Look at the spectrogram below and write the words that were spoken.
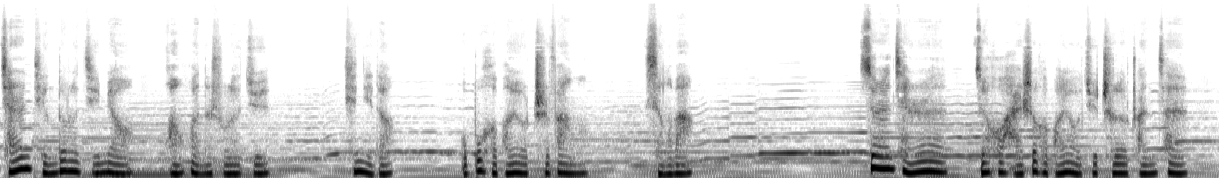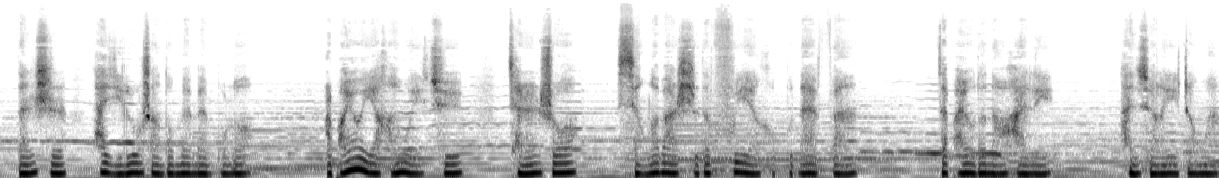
前任停顿了几秒，缓缓地说了句：“听你的，我不和朋友吃饭了，行了吧？”虽然前任最后还是和朋友去吃了川菜，但是他一路上都闷闷不乐。而朋友也很委屈，前任说“行了吧”时的敷衍和不耐烦，在朋友的脑海里盘旋了一整晚。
